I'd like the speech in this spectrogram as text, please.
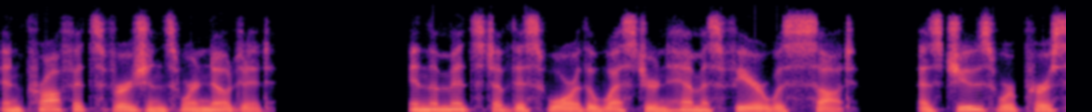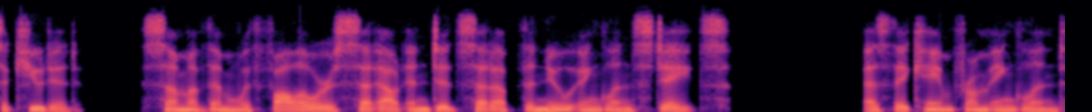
and prophets' versions were noted. In the midst of this war the Western Hemisphere was sought, as Jews were persecuted, some of them with followers set out and did set up the New England states. As they came from England,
